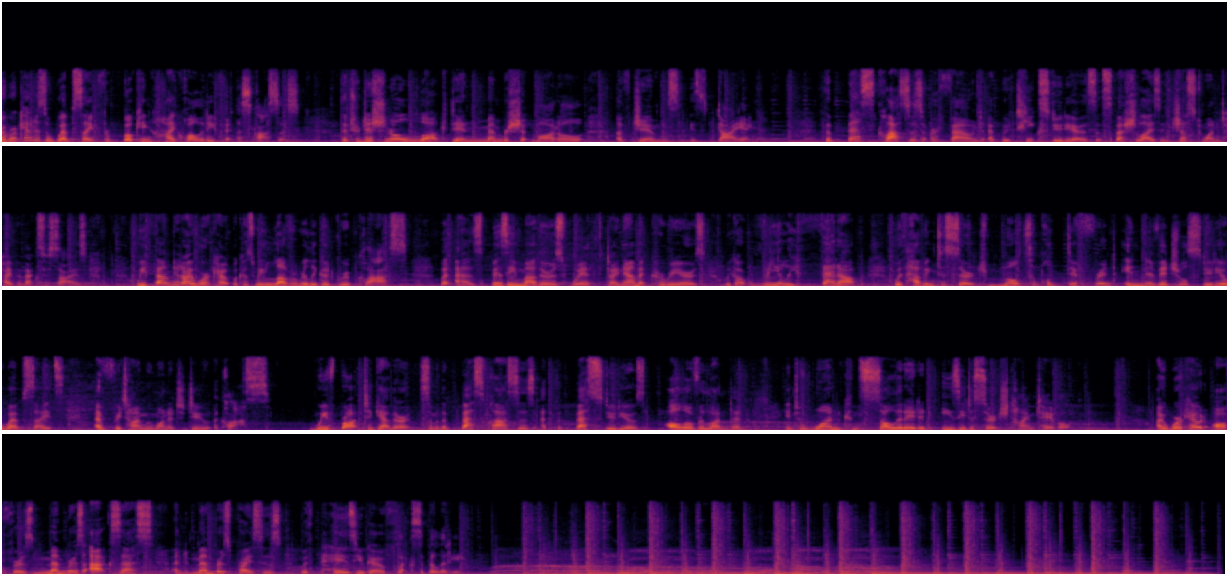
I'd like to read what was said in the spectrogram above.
iWorkout is a website for booking high-quality fitness classes. The traditional locked-in membership model of gyms is dying. The best classes are found at boutique studios that specialize in just one type of exercise. We founded iWorkout because we love a really good group class, but as busy mothers with dynamic careers, we got really fed up with having to search multiple different individual studio websites every time we wanted to do a class. We've brought together some of the best classes at the best studios all over London into one consolidated, easy to search timetable iWorkout offers members access and members prices with pay-as-you-go flexibility.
